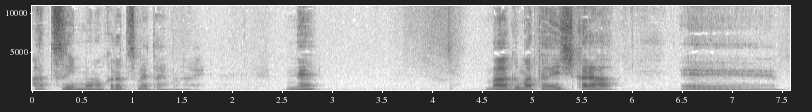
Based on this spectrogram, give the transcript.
熱いものから冷たいものへ。ね。マグマ大使から、えー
